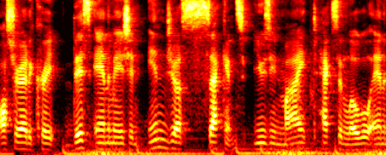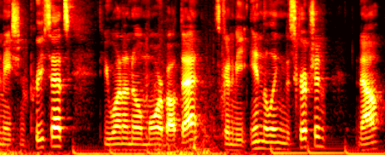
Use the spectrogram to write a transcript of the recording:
I'll show you how to create this animation in just seconds using my text and logo animation presets. If you wanna know more about that, it's gonna be in the link in the description. Now,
